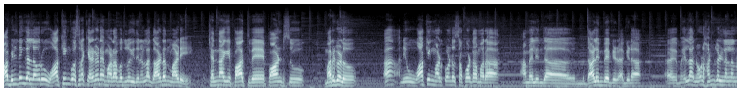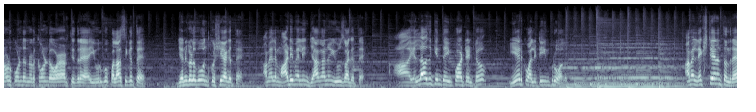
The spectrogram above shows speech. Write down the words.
ಆ ಬಿಲ್ಡಿಂಗಲ್ಲಿ ಅವರು ವಾಕಿಂಗ್ಗೋಸ್ಕರ ಕೆಳಗಡೆ ಮಾಡೋ ಬದಲು ಇದನ್ನೆಲ್ಲ ಗಾರ್ಡನ್ ಮಾಡಿ, ಚೆನ್ನಾಗಿ ಪಾತ್ವೆ ಪಾಂಡ್ಸು ಮರಗಳು ನೀವು ವಾಕಿಂಗ್ ಮಾಡಿಕೊಂಡು ಸಪೋಟ ಮರ, ಆಮೇಲಿಂದ ದಾಳಿಂಬೆ ಗಿಡ ಗಿಡ ಎಲ್ಲ ನೋಡಿ ಹಣ್ಣುಗಳನ್ನೆಲ್ಲ ನೋಡ್ಕೊಂಡು ನಡ್ಕೊಂಡು ಓಡಾಡ್ತಿದ್ರೆ ಇವ್ರಿಗೂ ಫಲ ಸಿಗುತ್ತೆ. ಜನಗಳಿಗೂ ಒಂದು ಖುಷಿಯಾಗುತ್ತೆ ಆಮೇಲೆ ಮಾಡಿ ಮೇಲಿನ ಜಾಗನೂ ಯೂಸ್ ಆಗುತ್ತೆ. ಎಲ್ಲದಕ್ಕಿಂತ ಇಂಪಾರ್ಟೆಂಟು ಏರ್ ಕ್ವಾಲಿಟಿ ಇಂಪ್ರೂವ್ ಆಗುತ್ತೆ. ಆಮೇಲೆ ನೆಕ್ಸ್ಟ್ ಏನಂತಂದರೆ,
